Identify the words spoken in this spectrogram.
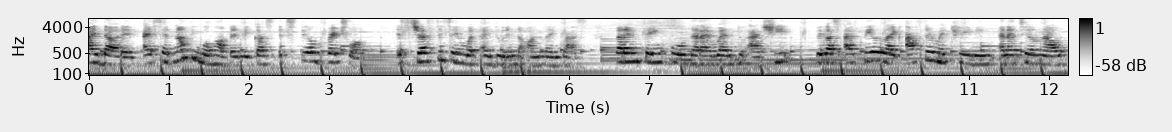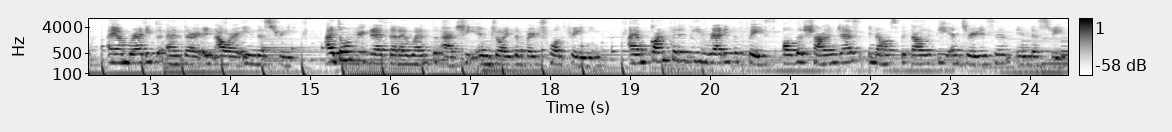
I doubt it. I said nothing will happen because it's still virtual. It's just the same what I do in the online class. But I'm thankful that I went to ACHI because I feel like after my training and until now, I am ready to enter in our industry. I don't regret that I went to ACHI and joined the virtual training. I am confidently ready to face all the challenges in the hospitality and tourism industry.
